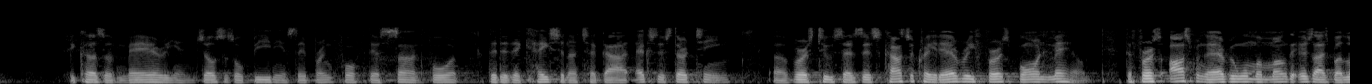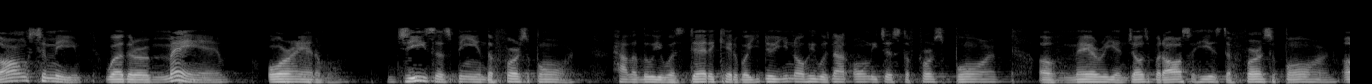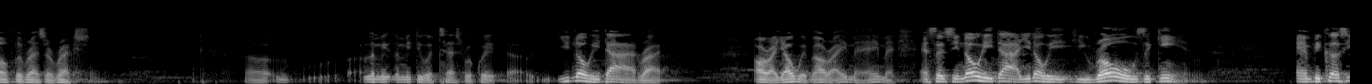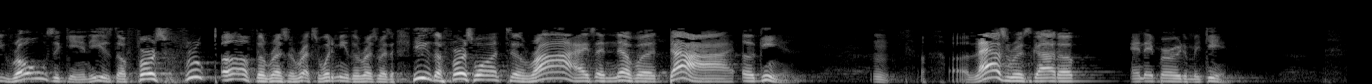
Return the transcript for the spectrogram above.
because of Mary and Joseph's obedience, they bring forth their son for the dedication unto God. Exodus 13 uh, verse 2 says this Consecrate every firstborn male. The first offspring of every woman among the Israelites belongs to me, whether a man or animal. Jesus being the firstborn, hallelujah, was dedicated. But you do, you know, he was not only just the firstborn of Mary and Joseph, but also he is the firstborn of the resurrection. Uh, let me let me do a test real quick. Uh, you know he died, right? All right, y'all with me? All right, amen, amen. And since you know he died, you know he, he rose again. And because he rose again, he is the first fruit of the resurrection. What do you mean the resurrection? He's the first one to rise and never die again. Mm. Uh, Lazarus got up and they buried him again.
